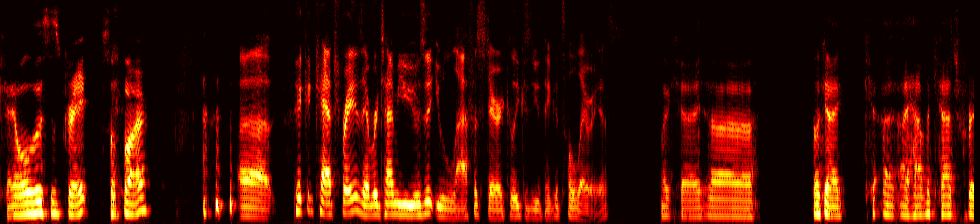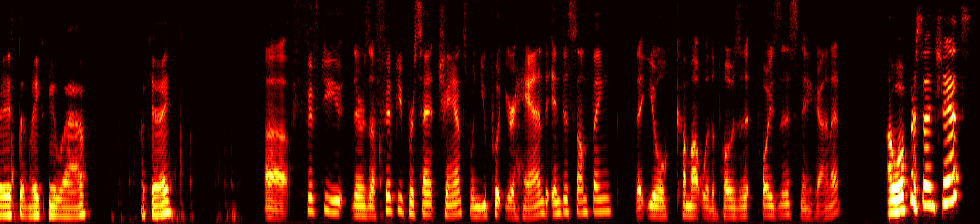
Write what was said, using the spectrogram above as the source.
Okay, well, this is great so far. Uh, pick a catchphrase. Every time you use it, you laugh hysterically because you think it's hilarious. Okay. Uh, okay. I have a catchphrase that makes me laugh. Okay. Uh, fifty. There's a fifty percent chance when you put your hand into something that you'll come up with a poisonous snake on it. Uh, what percent chance?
